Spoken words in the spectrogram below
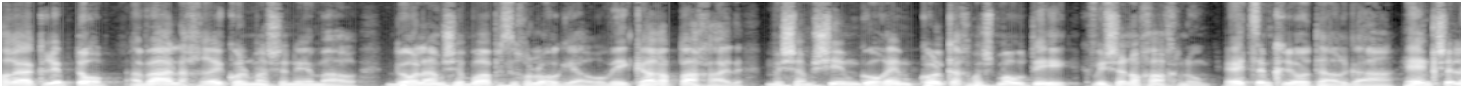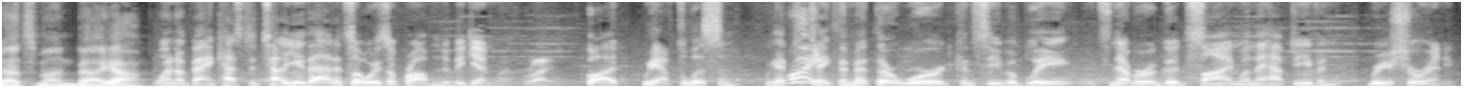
סוחרי הקריפטו. אבל אחרי כל מה שנאמר, בעולם שבו הפסיכולוגיה ובעיקר הפחד משמשים גורם כל כך משמעותי, כפי שנוכחנו, עצם קריאות ההרגעה הן כשלעצמן בעיה. When a bank has to tell you that, it's always a problem to begin with. Right. But we have to listen. We have Right. to take them at their word, conceivably. It's never a good sign when they have to even reassure anybody.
